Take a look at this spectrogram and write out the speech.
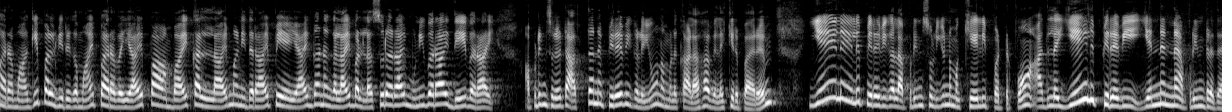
மரமாகி பல்விருகமாய் பறவையாய் பாம்பாய் கல்லாய் மனிதராய் பேயாய் கணங்களாய் வல்லசுரராய் முனிவராய் தேவராய் அப்படின்னு சொல்லிட்டு அத்தனை பிறவிகளையும் நம்மளுக்கு அழகாக விளக்கியிருப்பார். ஏழு ஏழு பிறவிகள் அப்படின்னு சொல்லியும் நம்ம கேள்விப்பட்டிருப்போம். அதில் ஏழு பிறவி என்னென்ன அப்படின்றத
